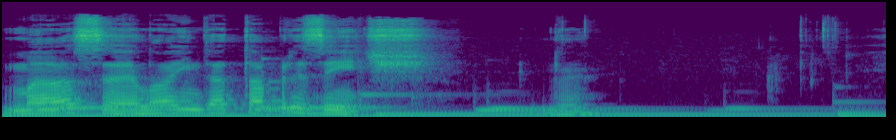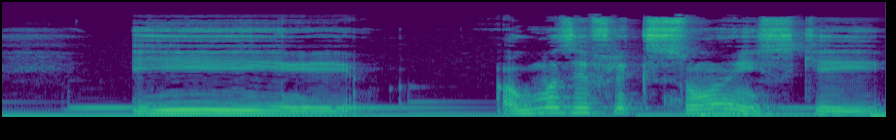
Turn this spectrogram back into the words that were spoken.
mas ela ainda está presente, algumas reflexões que,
